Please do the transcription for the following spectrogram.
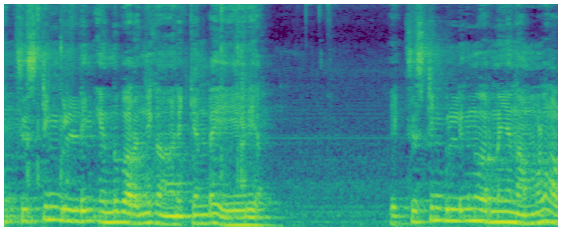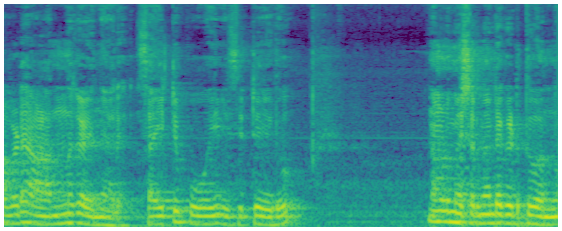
എക്സിസ്റ്റിംഗ് ബിൽഡിംഗ് എന്ന് പറഞ്ഞ് കാണിക്കേണ്ട ഏരിയ എക്സിസ്റ്റിംഗ് ബിൽഡിംഗ് എന്ന് പറഞ്ഞു കഴിഞ്ഞാൽ നമ്മൾ അവിടെ അളന്നു കഴിഞ്ഞാൽ സൈറ്റ് പോയി വിസിറ്റ് ചെയ്തു. നമ്മൾ മെഷർമെന്റ് ഒക്കെ എടുത്തു വന്നു.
